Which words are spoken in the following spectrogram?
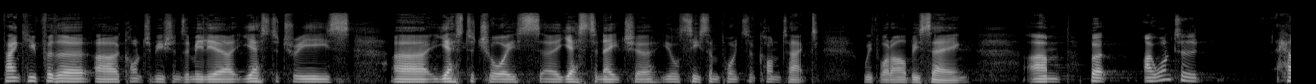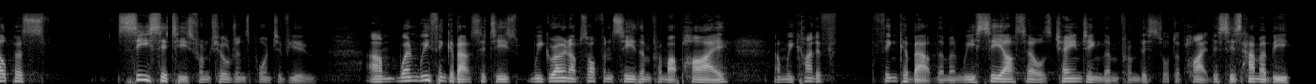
thank you for the uh, contributions, Amelia. Yes to trees, uh, yes to choice, uh, yes to nature. You'll see some points of contact with what I'll be saying. Um, but I want to help us see cities from children's point of view. Um, when we think about cities, we grown-ups often see them from up high, and we kind of think about them and we see ourselves changing them from this sort of height. This is Hammarby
